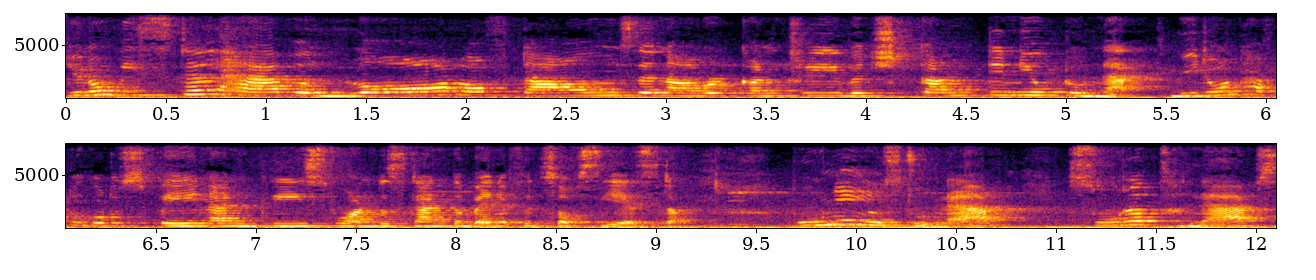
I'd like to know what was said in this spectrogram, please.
You know, we still have a lot of towns in our country which continue to nap. We don't have to go to Spain and Greece to understand the benefits of siesta. Pune used to nap, Surat naps,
